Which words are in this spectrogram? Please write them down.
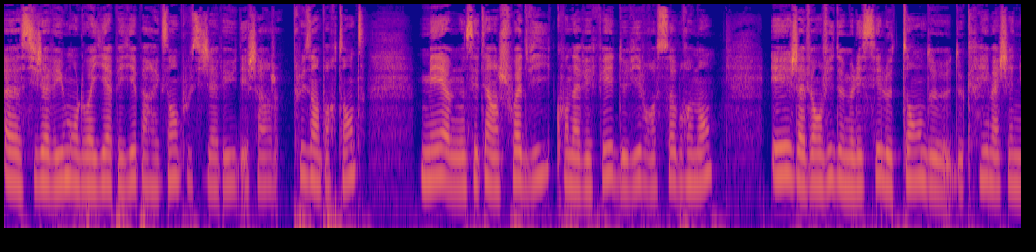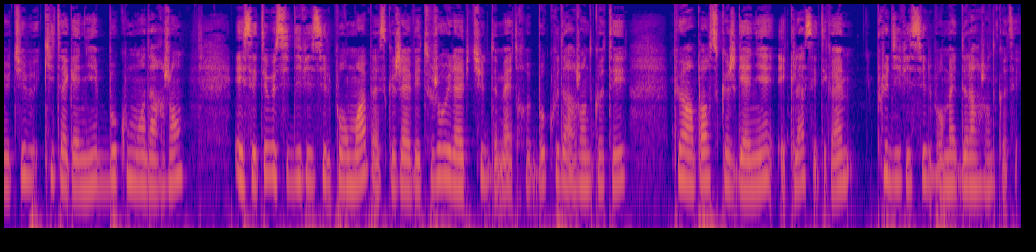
euh, si j'avais eu mon loyer à payer par exemple, ou si j'avais eu des charges plus importantes mais euh, c'était un choix de vie qu'on avait fait de vivre sobrement et j'avais envie de me laisser le temps de, créer ma chaîne YouTube, quitte à gagner beaucoup moins d'argent. Et c'était aussi difficile pour moi parce que j'avais toujours eu l'habitude de mettre beaucoup d'argent de côté, peu importe ce que je gagnais, et que là c'était quand même plus difficile pour mettre de l'argent de côté.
